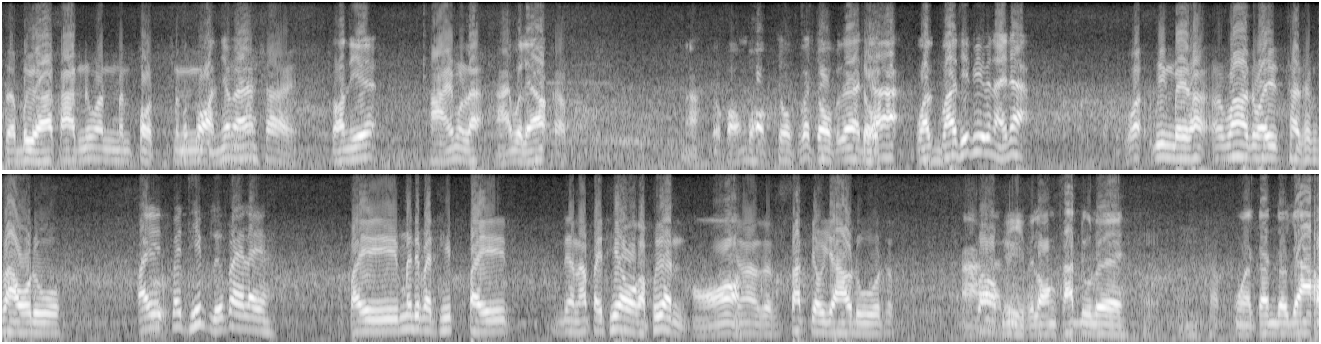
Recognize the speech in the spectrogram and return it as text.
แต่เบื่ออาการที่มันมันตดมันเมื่อก่อนใช่ไหม ใช่ตอนนี้หายหมดแล้ว หายหมดแล้วครับอะเจ้าของบอกจบก็จบเลยจบ เดี๋ยวฮะวันวันอาทิตย์พี่ไปไหนเนี่ยว่าวิ่งไปทางว่าจะไปฉะเชิงเซาดู ไปไปทริปหรือไปอะไรไปไม่ได้ไปทริปไปเนี่ยนะไปเที่ยวกับเพื่อนอ๋อเนี่ยซัดยาวๆดู อะรอบนี้ นี่ไปลองซัดดูเลยครับหมวดกันยาว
